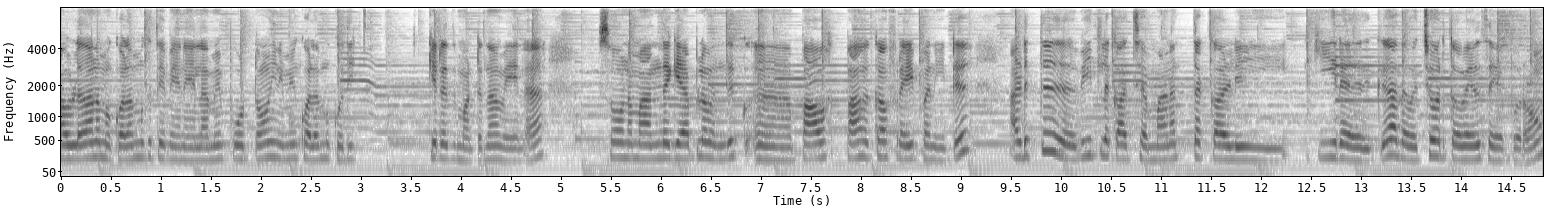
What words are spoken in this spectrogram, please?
அவ்வளோதான் நம்ம குழம்புக்கு தேவையான எல்லாமே போட்டோம். இனிமேல் குழம்பு கொதிக்கிறது மட்டும்தான் வேலை. ஸோ நம்ம அந்த கேப்பில் வந்து பாவ பாகக்காய் ஃப்ரை பண்ணிவிட்டு அடுத்து வீட்டில் காய்ச்ச மணத்தக்காளி கீரை இருக்குது அதை வச்சு ஒரு துவையல் செய்ய போகிறோம்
